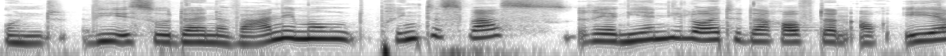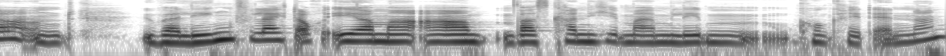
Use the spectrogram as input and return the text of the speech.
Und wie ist so deine Wahrnehmung? Bringt es was? Reagieren die Leute darauf dann auch eher und überlegen vielleicht auch eher mal, ah, was kann ich in meinem Leben konkret ändern?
